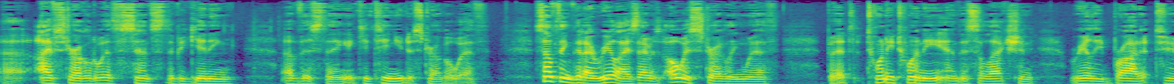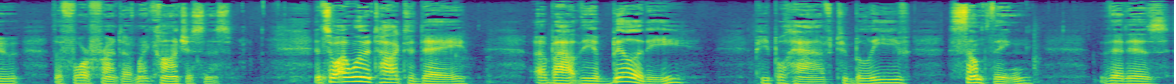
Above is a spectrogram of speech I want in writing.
uh, I've struggled with since the beginning of this thing and continue to struggle with. Something that I realized I was always struggling with but 2020 and this election really brought it to the forefront of my consciousness. And so I want to talk today about the ability people have to believe something that is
